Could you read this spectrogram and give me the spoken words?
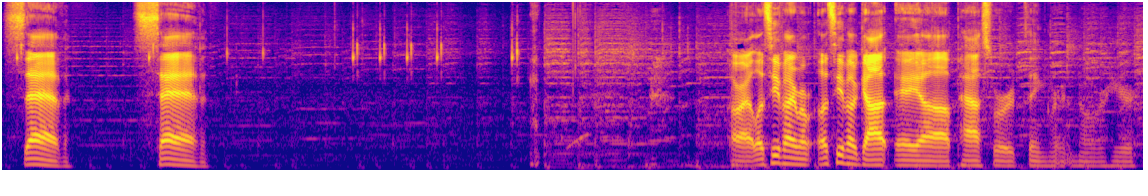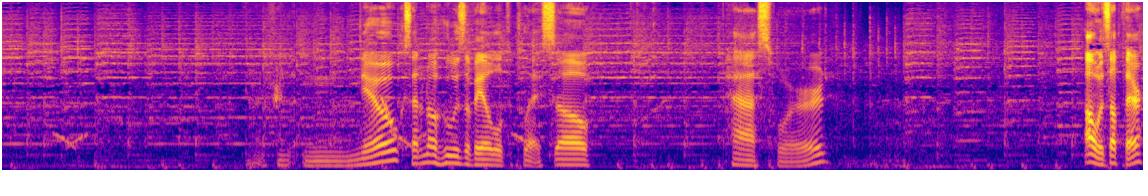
Seven. Seven. All right, let's see if I remember. Let's see if I've got a uh, password thing written over here. No, because I don't know who is available to play. So, password. Oh, it's up there.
